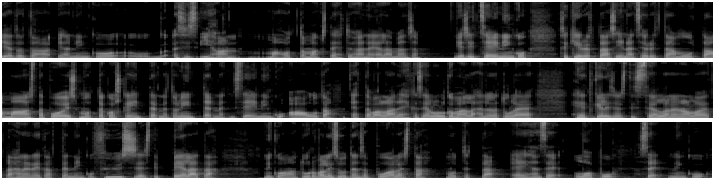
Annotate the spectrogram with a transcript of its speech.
ja, tota, ja niin kuin, siis ihan mahottomaksi tehty hänen elämänsä. Ja sitten se ei niinku, se kirjoittaa siinä, että se yrittää muuttaa maasta pois, mutta koska internet on internet, niin se ei niinku auta. Että tavallaan ehkä siellä ulkomailla hänellä tulee hetkellisesti sellainen olo, että hänen ei tarvitse niinku fyysisesti pelätä niinku oman turvallisuutensa puolesta, mutta että eihän se lopu, se niinku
